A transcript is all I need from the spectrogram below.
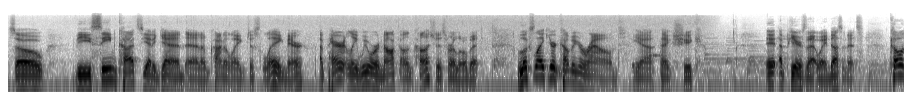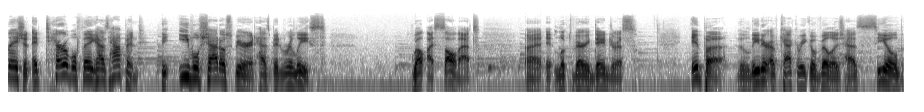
So the scene cuts yet again, and I'm kind of like just laying there. Apparently, we were knocked unconscious for a little bit. Looks like you're coming around. Yeah, thanks, Sheik. It appears that way, doesn't it? Cullination, a terrible thing has happened. The evil shadow spirit has been released. Well, I saw that. Uh, it looked very dangerous. Impa, the leader of Kakariko Village, has sealed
